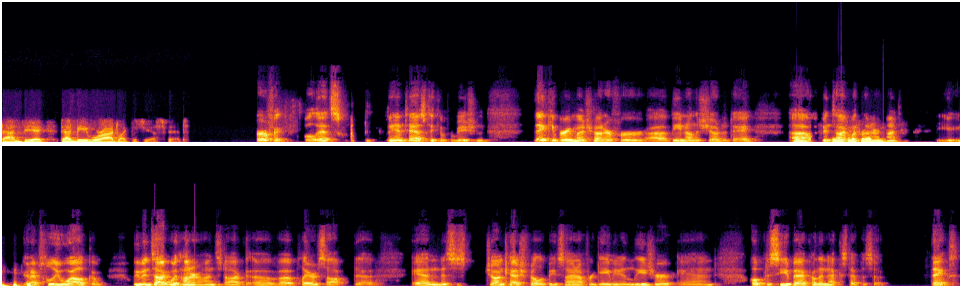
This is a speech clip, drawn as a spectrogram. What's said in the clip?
That'd be a, that'd be where I'd like to see us fit. Perfect. Well, that's fantastic information thank you very much, Hunter, for uh, being on the show today. Uh, we've been talking with Hunter Hunt. You're absolutely welcome. We've been talking with Hunter Hunstock of uh, PlayerSoft, uh, and this is John Cash Philippi sign off for Gaming and Leisure, and hope to see you back on the next episode. Thanks.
